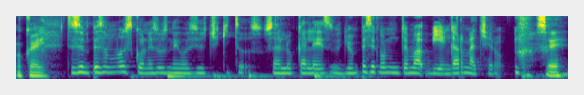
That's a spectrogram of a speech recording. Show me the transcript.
Ok. Entonces empezamos con esos negocios chiquitos, o sea, locales. Yo empecé con un tema bien garnachero. Sí.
